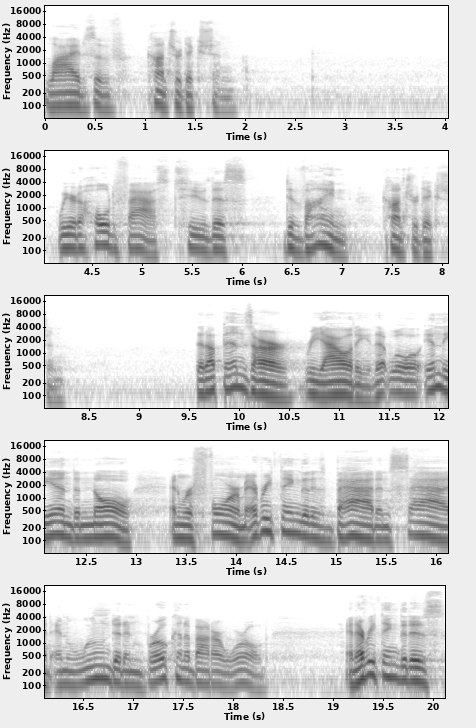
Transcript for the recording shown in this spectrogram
lives of contradiction, we are to hold fast to this divine contradiction that upends our reality, that will, in the end, annul and reform everything that is bad and sad and wounded and broken about our world, and everything that is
